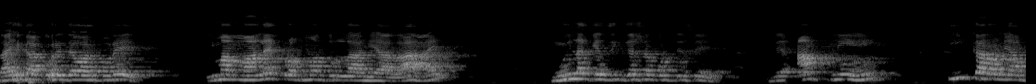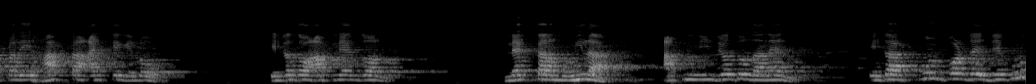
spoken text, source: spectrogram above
জায়গা করে দেওয়ার পরে ইমাম মালিক রহমতুল্লাহ আলাই মহিলাকে জিজ্ঞাসা করতেছে যে আপনি কি কারণে আপনার এই হাতটা আটকে গেল? এটা তো আপনি একজন নেককার মহিলা, আপনি নিজেও তো জানেন এটা কোন পর্যায়ে যে কোনো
